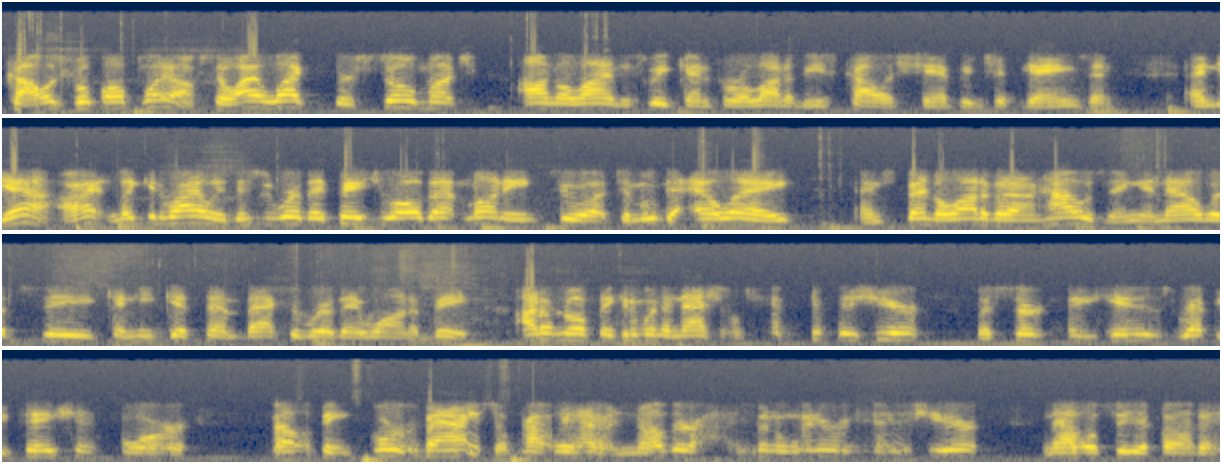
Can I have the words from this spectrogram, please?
college football playoffs. So I like there's so much on the line this weekend for a lot of these college championship games, and and yeah, all right, Lincoln Riley, this is where they paid you all that money to uh, to move to L.A. and spend a lot of it on housing, and now let's see can he get them back to where they want to be. I don't know if they can win a national championship this year, but certainly his reputation for developing quarterbacks, he'll probably have another Heisman winner again this year. Now we'll see if uh, they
